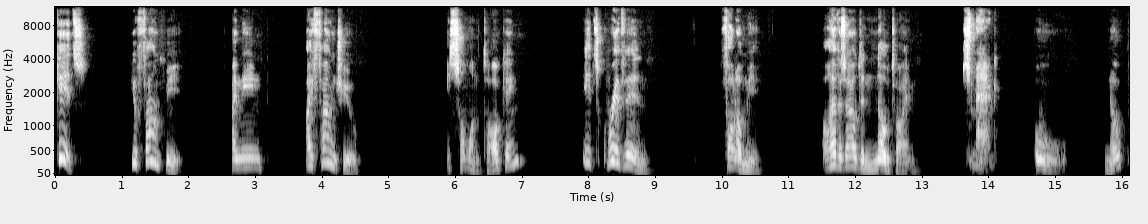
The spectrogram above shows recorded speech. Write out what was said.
Kids, you found me. I mean, I found you. Is someone talking? It's Griffin. Follow me. I'll have us out in no time. Smack! Ooh, nope.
